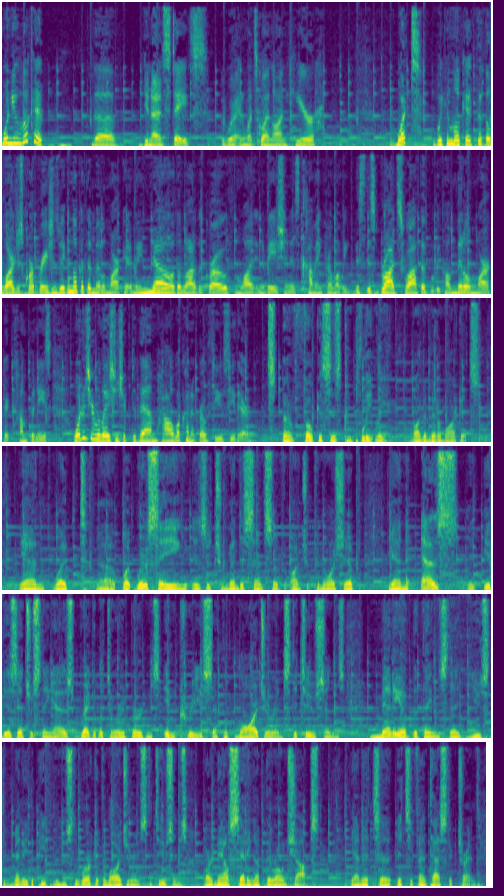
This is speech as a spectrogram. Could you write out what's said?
When you look at the United States and what's going on here, what we can look at the, the, largest corporations, we can look at the middle market, and we know that a lot of the growth and a lot of innovation is coming from what we this this broad swath of what we call middle market companies. What is your relationship to them? How what kind of growth do you see there? Our focus is completely on the middle markets. And what uh, what we're seeing is a tremendous sense of entrepreneurship. And as it, it is interesting, as regulatory burdens increase at the larger institutions, many of the things that used to, many of the people who used to work at the larger institutions are now setting up their own shops. And it's a, it's a fantastic trend.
